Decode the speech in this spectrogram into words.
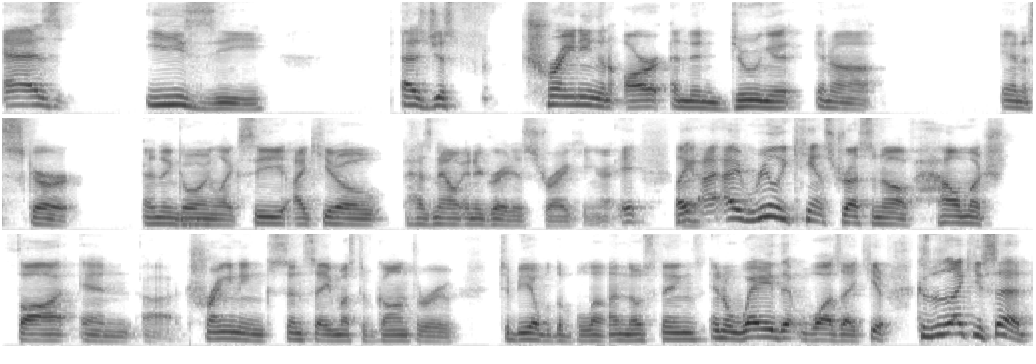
as easy as just training an art and then doing it in a in a skirt and then going like, see, Aikido has now integrated striking. Right? It, like right. I, I, really can't stress enough how much thought and uh, training Sensei must have gone through to be able to blend those things in a way that was Aikido. Because like you said,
